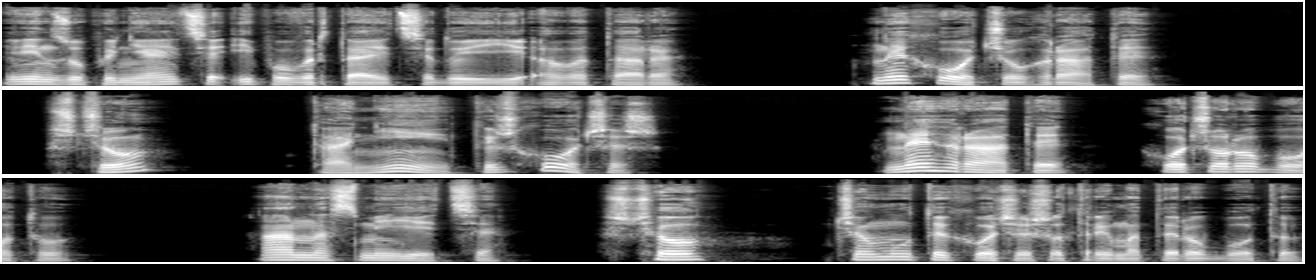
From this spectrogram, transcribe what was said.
Він зупиняється і повертається до її аватара. Не хочу грати. Що? Та ні, ти ж хочеш. Не грати, хочу роботу. Анна сміється. Що? Чому ти хочеш отримати роботу?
